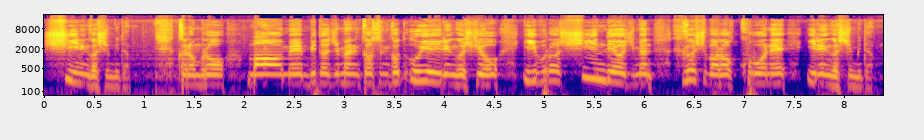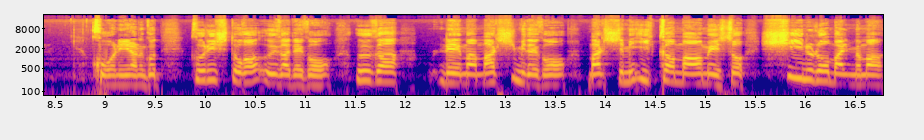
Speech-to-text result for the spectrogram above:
시인인 것입니다. 그러므로 마음에 믿어지면 그것은 곧 의에 이른 것이요 입으로 시인되어지면 그것이 바로 구원에 이른 것입니다. 구원이라는 것 그리스도가 의가 되고 의가 레마 말씀이 되고 말씀이 입과 마음에 있어 시인으로 말미암아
